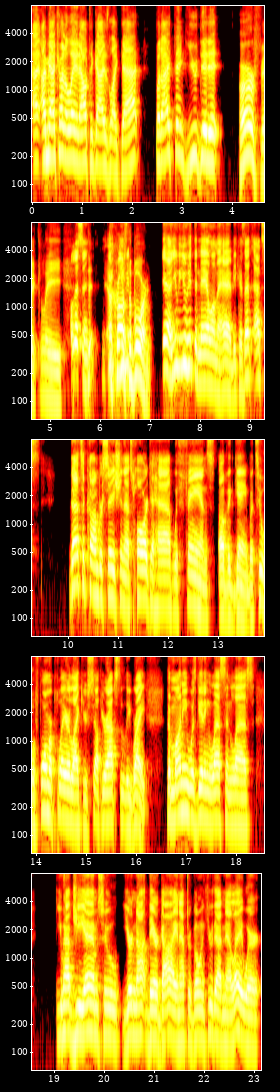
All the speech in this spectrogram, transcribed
I I mean I try to lay it out to guys like that, but I think you did it perfectly Well, listen, th- across you the hit- board. Yeah, you you hit the nail on the head because that that's that's a conversation that's hard to have with fans of the game. But to a former player like yourself, you're absolutely right. The money was getting less and less. You have GMs who you're not their guy, and after going through that in LA, where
